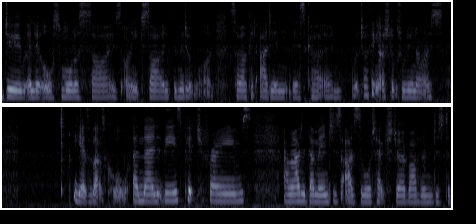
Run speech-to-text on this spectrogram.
do a little smaller size on each side of the middle one, so I could add in this curtain, which I think actually looks really nice. Yeah, so that's cool. And then these picture frames, um, I added them in just to add some more texture rather than just a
